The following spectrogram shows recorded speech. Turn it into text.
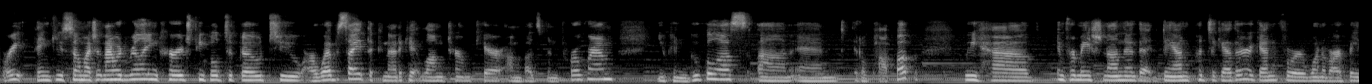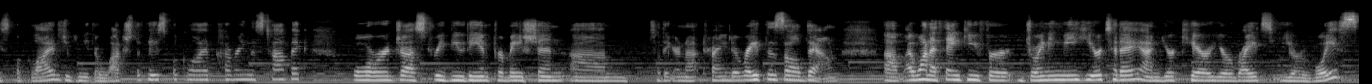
Great, thank you so much. And I would really encourage people to go to our website, the Connecticut Long Term Care Ombudsman Program. You can Google us, um, and it'll pop up. We have information on there that Dan put together again for one of our Facebook Lives. You can either watch the Facebook Live covering this topic or just review the information um, so that you're not trying to write this all down. Um, I want to thank you for joining me here today on Your Care, Your Rights, Your Voice.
